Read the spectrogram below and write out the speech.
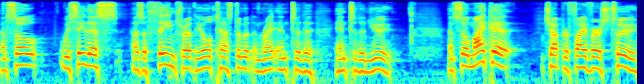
And so we see this as a theme throughout the Old Testament and right into the, into the New. And so Micah chapter 5, verse 2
